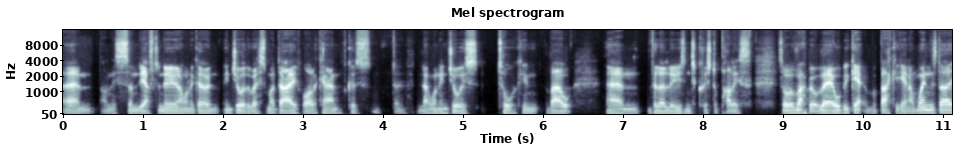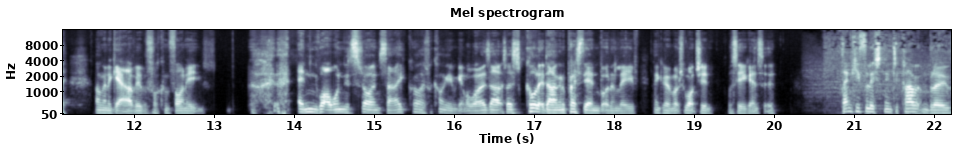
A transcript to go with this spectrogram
um, on this Sunday afternoon. I want to go and enjoy the rest of my day while I can because no one enjoys talking about um, Villa losing to Crystal Palace. So we'll wrap it up there. We'll be get, back again on Wednesday. I'm going to get out of here before I can finally end what I wanted to try and say. Christ, I can't even get my words out. So let's call it down. I'm going to press the end button and leave. Thank you very much for watching. We'll see you again soon. Thank you for listening to Claret and Blue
